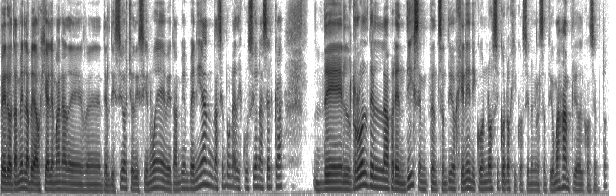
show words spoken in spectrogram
Pero también la pedagogía alemana del 18, 19, también venían haciendo una discusión acerca del rol del aprendiz en el sentido genérico, no psicológico, sino en el sentido más amplio del concepto.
